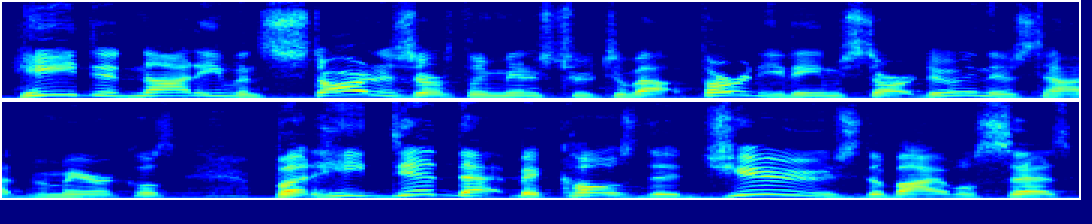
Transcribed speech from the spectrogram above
he did not even start his earthly ministry to about 30. He didn't even start doing those types of miracles. But he did that because the Jews, the Bible says,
